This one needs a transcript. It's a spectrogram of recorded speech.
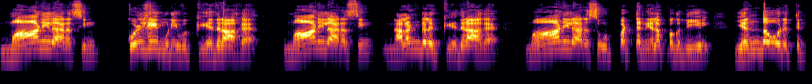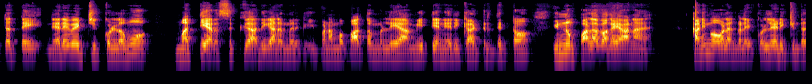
மாநில அரசின் கொள்கை முடிவுக்கு எதிராக மாநில அரசின் நலன்களுக்கு எதிராக மாநில அரசு உட்பட்ட நிலப்பகுதியில் எந்த ஒரு திட்டத்தை நிறைவேற்றி கொள்ளவும் மத்திய அரசுக்கு அதிகாரம் இருக்கு. இப்ப நம்ம பார்த்தோம் இல்லையா மீத்தேன் எரிக்காற்று திட்டம் இன்னும் பல வகையான கனிம வளங்களை கொள்ளையடிக்கின்ற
